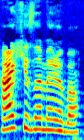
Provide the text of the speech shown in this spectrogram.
Herkese merhaba.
